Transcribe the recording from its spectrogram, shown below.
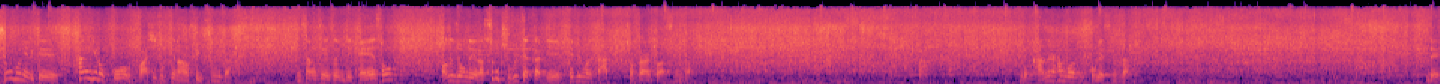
충분히 이렇게 향기롭고 맛이 좋게 나올 수 있습니다. 이 상태에서 이제 계속 어느 정도 얘가 숨 죽을 때까지 해주면 딱 적당할 것 같습니다. 네, 간을 한번 보겠습니다. 네,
